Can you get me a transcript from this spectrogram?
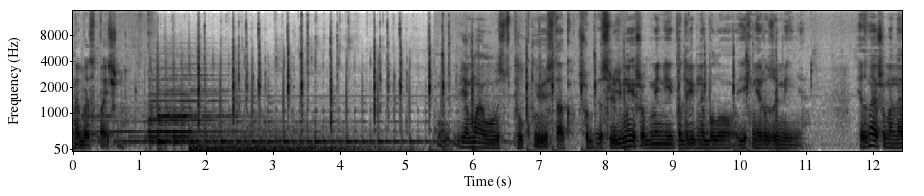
небезпечно. Я мало спілкуюсь так, щоб з людьми, щоб мені потрібне було їхнє розуміння. Я знаю, що мене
